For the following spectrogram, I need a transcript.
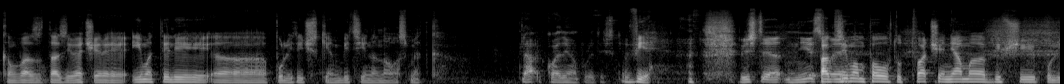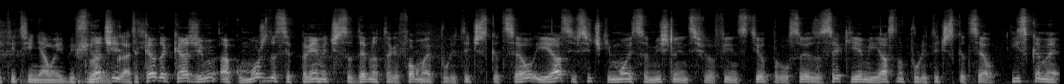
към вас за тази вечер е, имате ли а, политически амбиции на нова сметка? Да, кой да има политически? Вие. Вижте, ние сме... Пак взимам повод от това, че няма бивши политици, няма и бивши Значи, адвокати. така да кажем, ако може да се приеме, че съдебната реформа е политическа цел, и аз и всички мои съмишленици в инициатива Правосъдие за всеки имаме ясна политическа цел. Искаме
